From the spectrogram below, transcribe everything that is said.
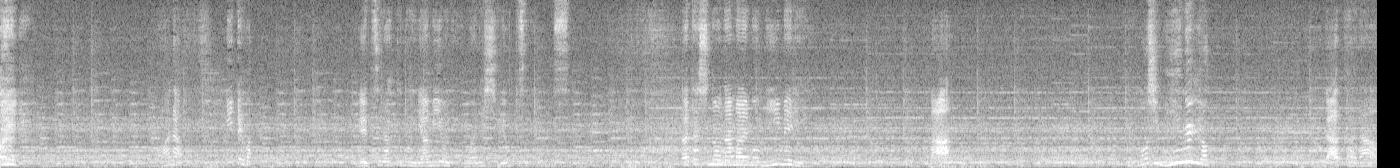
や閲楽の闇より生まれし四つのです。私の名前もミーメリア。まあ。同じミーメリア？だから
